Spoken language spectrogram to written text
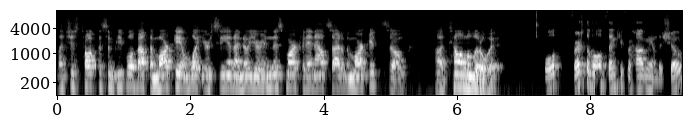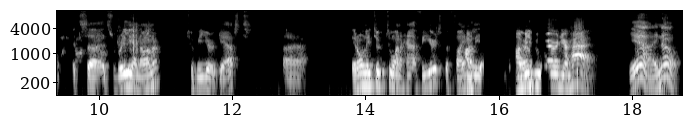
let's just talk to some people about the market and what you're seeing. I know you're in this market and outside of the market, so uh, tell them a little bit. Well, first of all, thank you for having me on the show. It's uh, it's really an honor to be your guest. Uh, it only took two and a half years, but finally. I'm even wearing your hat. Yeah, I know.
